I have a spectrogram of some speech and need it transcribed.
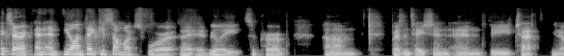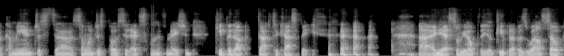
Thanks, Eric, and and Eilon. Thank you so much for a, a really superb um, presentation and the chat you know coming in just uh, someone just posted excellent information. Keep it up dr caspi. Uh, and yes so we hope that you'll keep it up as well. So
